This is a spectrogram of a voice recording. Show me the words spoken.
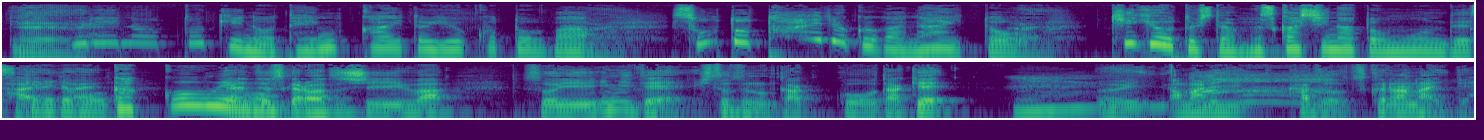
デフレの時の展開ということは、相当体力がないと、企業としては難しいなと思うんですけれども、はいはい、学校運営も。ですから私は、そういう意味で一つの学校だけ、あまり数を作らないで、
